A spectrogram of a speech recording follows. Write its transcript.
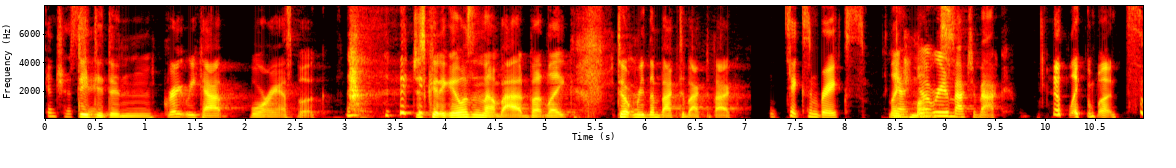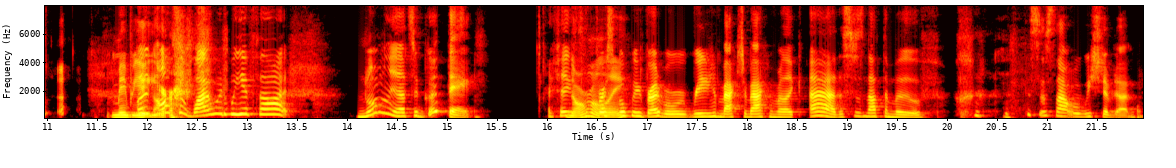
Interesting. Did Great recap. Boring ass book. Just kidding. It wasn't that bad, but like, don't read them back to back to back. Take some breaks. Like yeah, months. don't read them back to back. like months. Maybe a year. also, why would we have thought? Normally, that's a good thing. I feel like it's the first book we've read where we're reading them back to back, and we're like, ah, this was not the move. this is not what we should have done.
